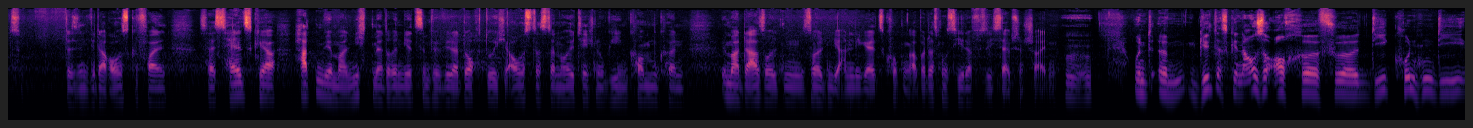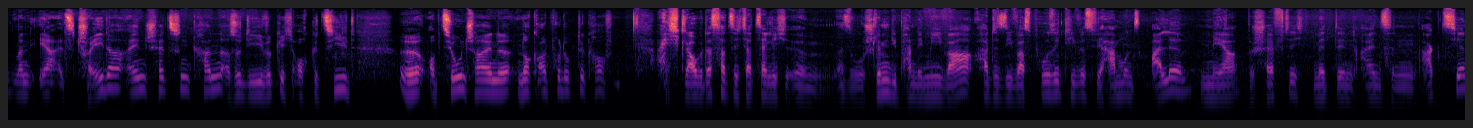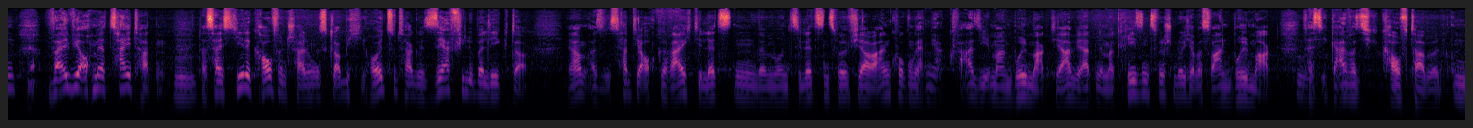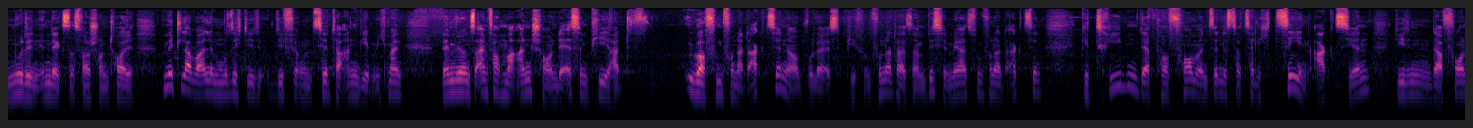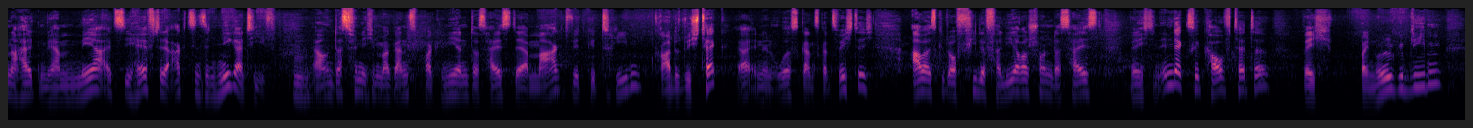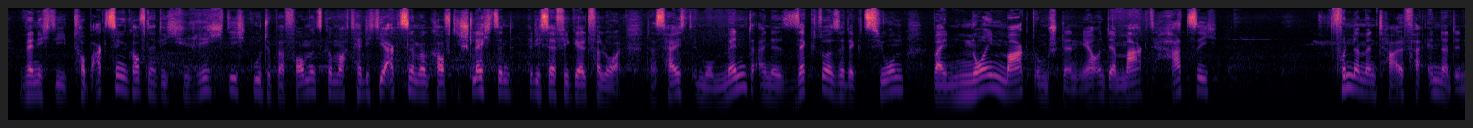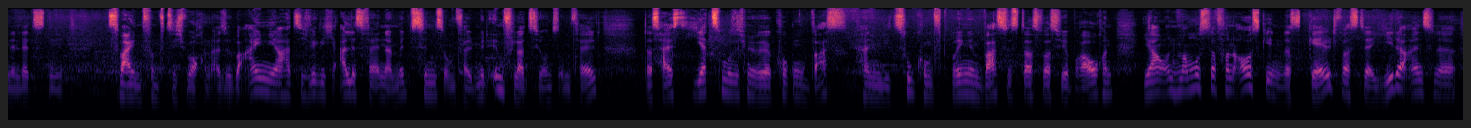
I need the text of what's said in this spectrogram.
da sind wir da rausgefallen. Das heißt, Healthcare hatten wir mal nicht mehr drin, jetzt sind wir wieder doch durchaus, dass da neue Technologien kommen können. Immer da sollten, sollten die Anleger jetzt gucken, aber das muss jeder für sich selbst entscheiden. Mhm. Und ähm, gilt das genauso auch äh, für die Kunden, die man eher als Trader einschätzen kann, also die wirklich auch gezielt äh, Optionsscheine, Knockout-Produkte kaufen? Ah, ich glaube, das hat sich tatsächlich, ähm, also schlimm die Pandemie war, hatte sie was Positives. Wir haben uns alle mehr beschäftigt mit den einzelnen Aktien, ja. weil wir auch mehr Zeit hatten. Mhm. Das heißt, jede Kaufentscheidung ist, glaube ich, heutzutage sehr viel überlegter. Ja, also es hat ja auch gereicht, die letzten, wenn wir uns die letzten zwölf Jahre angucken, wir hatten ja quasi immer einen Bullmarkt. Ja? Wir hatten immer Krisen zwischendurch, aber es war ein Bullmarkt. Das heißt, egal was ich gekauft habe und nur den Index, das war schon toll. Mittlerweile muss ich die differenzierter angeben. Ich meine, wenn wir uns einfach mal anschauen, der S&P hat über 500 Aktien, obwohl der S&P 500 heißt ein bisschen mehr als 500 Aktien. Getrieben der Performance sind es tatsächlich 10 Aktien, die den da vorne halten. Wir haben mehr als die Hälfte der Aktien sind negativ. Mhm. Ja, und das finde ich immer ganz prägnierend. Das heißt, der Markt wird getrieben, gerade durch Tech, ja, in den USA ganz, ganz wichtig. Aber es gibt auch viele Verlierer schon. Das heißt, wenn ich den Index gekauft hätte, wäre ich bei Null geblieben. Wenn ich die Top-Aktien gekauft hätte, hätte ich richtig gute Performance gemacht. Hätte ich die Aktien aber gekauft, die schlecht sind, hätte ich sehr viel Geld verloren. Das heißt im Moment eine Sektorselektion bei neuen Marktumständen. Ja? Und der Markt hat sich fundamental verändert in den letzten 52 Wochen. Also über ein Jahr hat sich wirklich alles verändert mit Zinsumfeld, mit Inflationsumfeld. Das heißt, jetzt muss ich mir wieder gucken, was kann die Zukunft bringen, was ist das, was wir brauchen. Ja, und man muss davon ausgehen, das Geld, was der jeder einzelne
